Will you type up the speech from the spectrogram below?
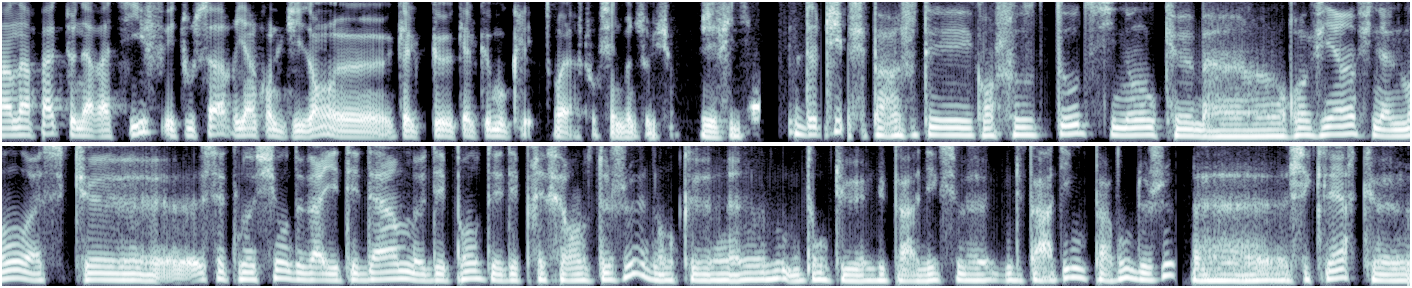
a un impact narratif et tout ça rien qu'en utilisant quelques, quelques mots-clés. Voilà, je trouve que c'est une bonne solution. J'ai fini de Jeep. Je vais pas rajouter grand chose d'autre, sinon que ben on revient finalement à ce que cette notion de variété d'armes dépend des, préférences de jeu, donc euh, donc du, du, paradigme du paradigme pardon de jeu. Euh, c'est clair que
